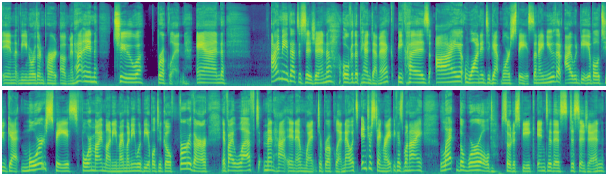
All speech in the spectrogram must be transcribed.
in the northern part of Manhattan to Brooklyn. And I made that decision over the pandemic because I wanted to get more space. And I knew that I would be able to get more space for my money. My money would be able to go further if I left Manhattan and went to Brooklyn. Now, it's interesting, right? Because when I let the world, so to speak, into this decision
